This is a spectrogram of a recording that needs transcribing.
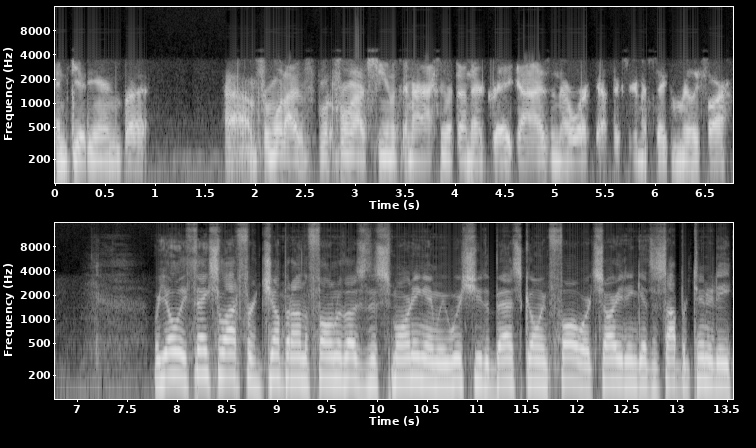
and Gideon, but um, from what I've from what I've seen with interacting with them, they're great guys, and their work ethics are going to take them really far. Well, Yoeli, thanks a lot for jumping on the phone with us this morning, and we wish you the best going forward. Sorry you didn't get this opportunity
